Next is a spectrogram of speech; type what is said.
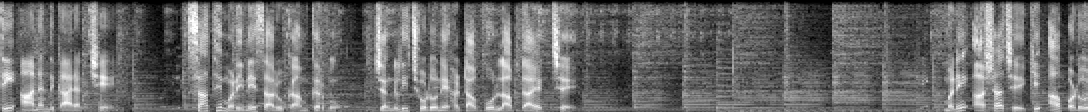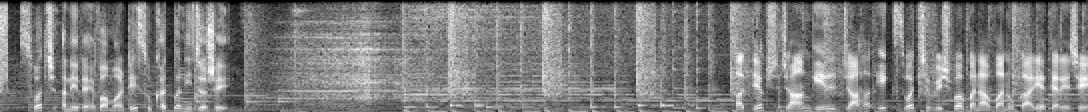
તે આનંદકારક છે. સાથે મળીને સારું કામ કરવું જંગલી છોડોને હટાવવો લાભદાયક છે. મને આશા છે કે આ પડોશ સ્વચ્છ અને રહેવા માટે સુખદ બની જશે. અધ્યક્ષ જાંગીલ જાહ એક સ્વચ્છ વિશ્વ બનાવવાનું કાર્ય કરે છે,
